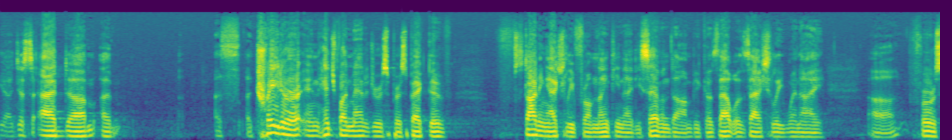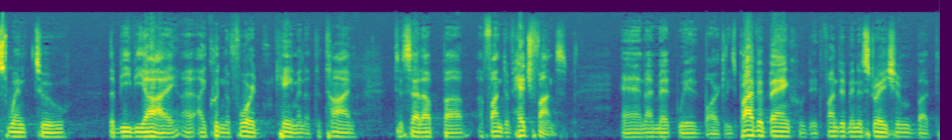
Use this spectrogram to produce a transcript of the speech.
Yeah, just add um, a, a, a, trader and hedge fund manager's perspective, starting actually from 1997, Don, because that was actually when I uh, first went to the BVI. I, I, couldn't afford Cayman at the time to set up uh, a fund of hedge funds. And I met with Barclays Private Bank, who did fund administration, but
